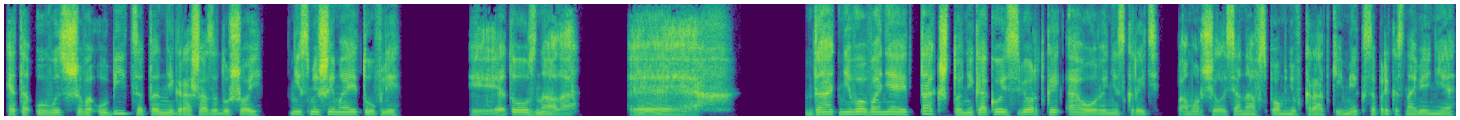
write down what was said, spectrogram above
Это у высшего убийца-то не гроша за душой. Не смеши мои туфли. И это узнала. Эх. Да от него воняет так, что никакой сверткой ауры не скрыть, поморщилась она, вспомнив краткий миг соприкосновения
